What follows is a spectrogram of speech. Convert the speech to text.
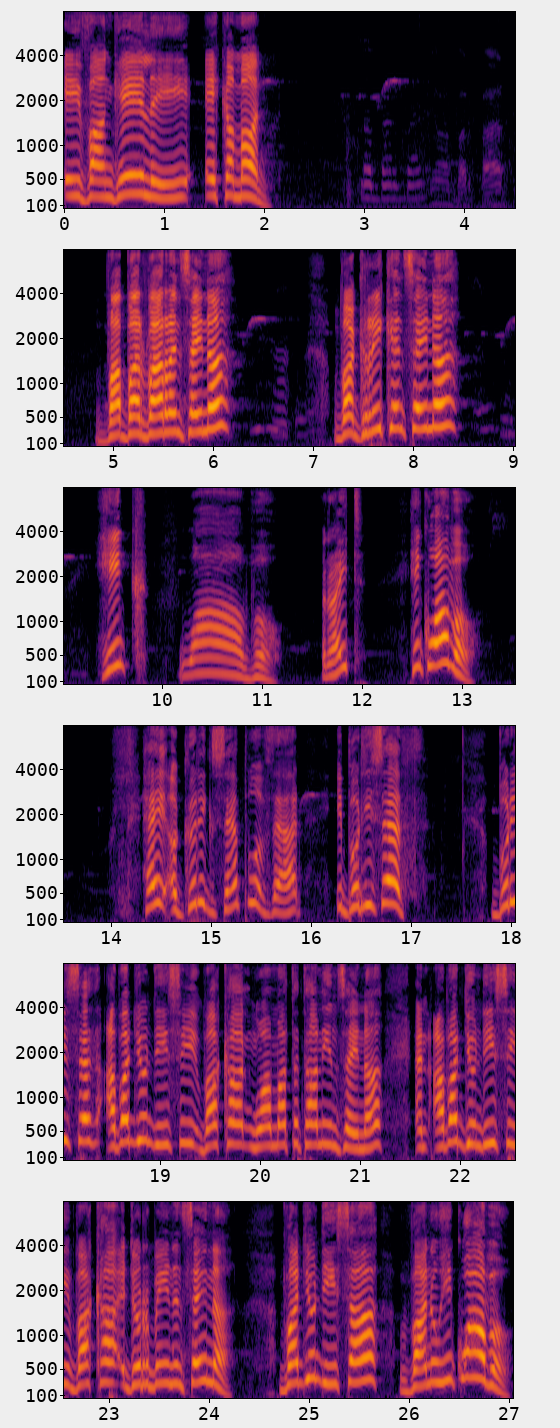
evangeli ekaman. Va barbaran sena? Va Greeken sena? Hink wabo. Right? Hink wabo. Hey, a good example of that is Bodhiseth abadyondisi vaka ngwamatatani sena and abadyondisi vaka durbain sena. Vadyondisa vanu hinkwabo.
